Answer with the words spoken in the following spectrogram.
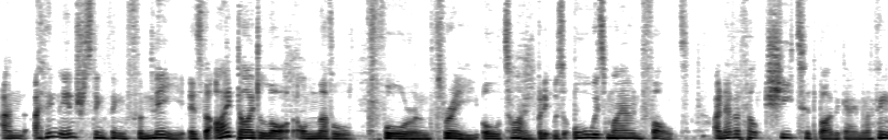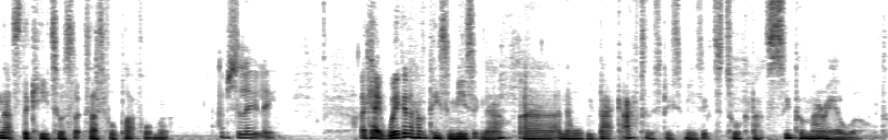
And I think the interesting thing for me is that I died a lot on level four and three all the time, but it was always my own fault. I never felt cheated by the game, and I think that's the key to a successful platformer. Absolutely. Okay, we're going to have a piece of music now, uh, and then we'll be back after this piece of music to talk about Super Mario World.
